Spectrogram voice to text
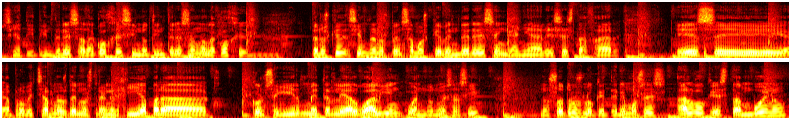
Si a ti te interesa, la coges, si no te interesa, no la coges. Pero es que siempre nos pensamos que vender es engañar, es estafar, es eh, aprovecharnos de nuestra energía para conseguir meterle algo a alguien cuando no es así. Nosotros lo que tenemos es algo que es tan bueno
